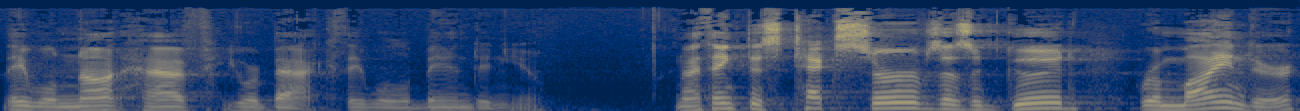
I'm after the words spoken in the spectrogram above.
they will not have your back. They will abandon you. And I think this text serves as a good reminder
